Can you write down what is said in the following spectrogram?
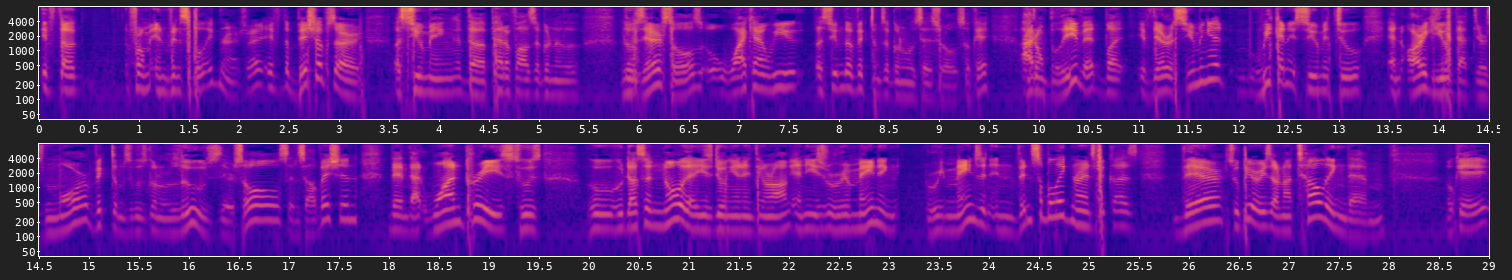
if the from invincible ignorance, right? If the bishops are assuming the pedophiles are going to lose their souls, why can't we assume the victims are going to lose their souls? Okay, I don't believe it, but if they're assuming it, we can assume it too and argue that there's more victims who's going to lose their souls and salvation than that one priest who's who who doesn't know that he's doing anything wrong and he's remaining remains in invincible ignorance because their superiors are not telling them okay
